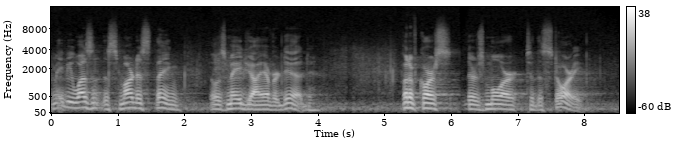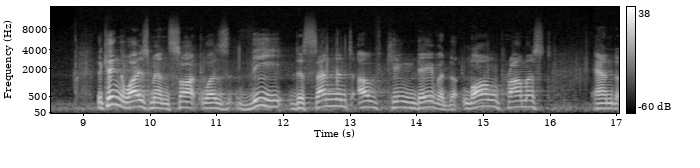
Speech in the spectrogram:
maybe wasn't the smartest thing those magi ever did. But of course, there's more to the story. The king the wise men sought was the descendant of King David, long promised and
